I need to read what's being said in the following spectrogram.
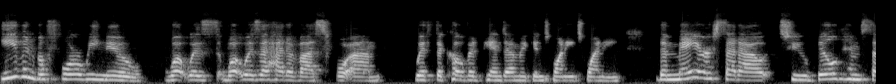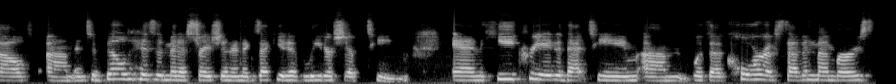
Even before we knew what was what was ahead of us for um, with the COVID pandemic in 2020. The mayor set out to build himself um, and to build his administration and executive leadership team. And he created that team um, with a core of seven members.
